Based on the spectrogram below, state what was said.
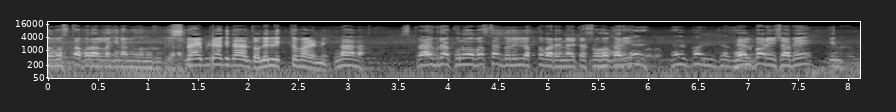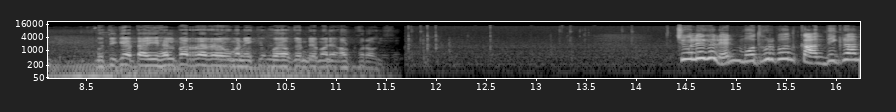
ব্যবস্থা করার লাগি আমি অনুরোধ। স্ক্রাইবরা কি তারা দলিল লিখতে পারেনি না? না স্ক্রাইবরা কোনো অবস্থায় দলিল লিখতে পারে না এটা সহকারী হেল্পার হিসাবে কিন্তু গতিকে তাই হেল্পাৰ মানে কয়কজন মানে আউট কৰা হৈছে চলে গেলেন মধুরবন কান্দিগ্রাম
